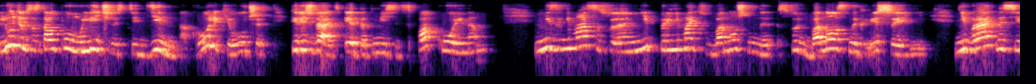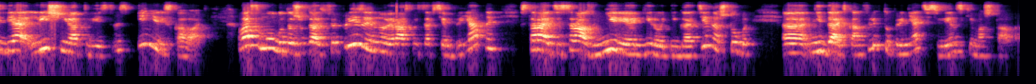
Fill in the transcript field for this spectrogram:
Людям со столпом личности дин на кролике лучше переждать этот месяц спокойно не заниматься не принимать судьбоносных судьбоносных решений не брать на себя лишнюю ответственность и не рисковать вас могут ожидать сюрпризы иной раз не совсем приятные. Старайтесь сразу не реагировать негативно чтобы э, не дать конфликту принять вселенские масштабы.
